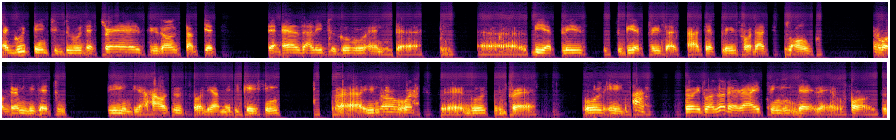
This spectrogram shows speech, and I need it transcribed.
a good thing to do. The stress, you don't subject the elderly to go and uh, uh, be a place to be a place at, at a place for that long. Some of them needed to be in their houses for their medication. Uh, you know what uh, goes with uh, old age. Ah. So it was not the right thing for to,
